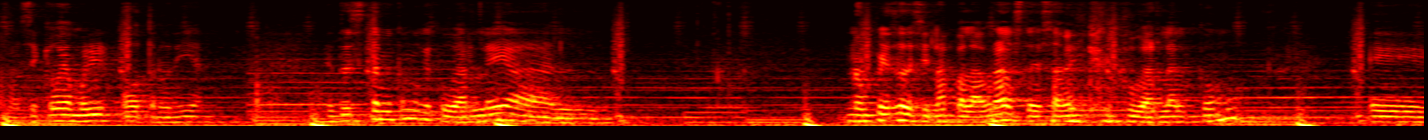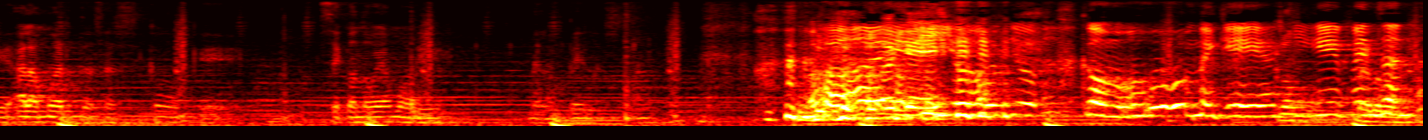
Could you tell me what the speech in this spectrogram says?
O sea, sé que voy a morir otro día. Entonces también como que jugarle al... No pienso decir la palabra, ustedes saben que jugarle al cómo. Eh, a la muerte, o sea, así como que sé cuándo voy a morir, me la pelas. Ay, Ok. yo, yo, ¿cómo? Me quedé aquí ¿Cómo? pensando.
